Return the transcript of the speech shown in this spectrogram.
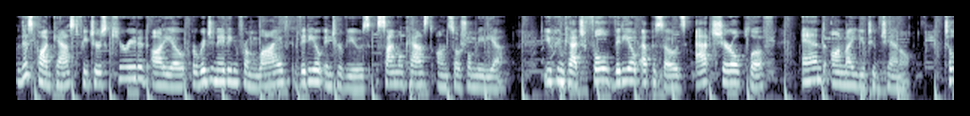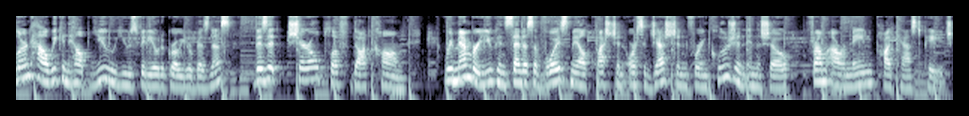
This podcast features curated audio originating from live video interviews simulcast on social media. You can catch full video episodes at Cheryl Plouffe and on my YouTube channel. To learn how we can help you use video to grow your business, visit CherylPlouffe.com. Remember, you can send us a voicemail question or suggestion for inclusion in the show from our main podcast page.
